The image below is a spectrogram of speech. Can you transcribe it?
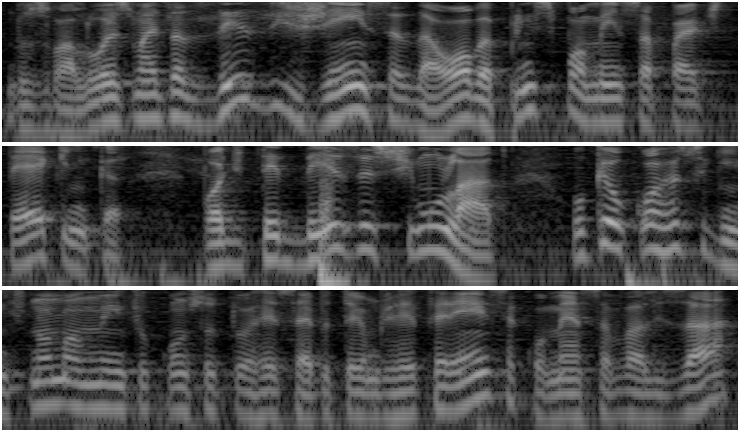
dos valores, mas as exigências da obra, principalmente essa parte técnica, pode ter desestimulado. O que ocorre é o seguinte, normalmente o construtor recebe o termo de referência, começa a avalizar,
